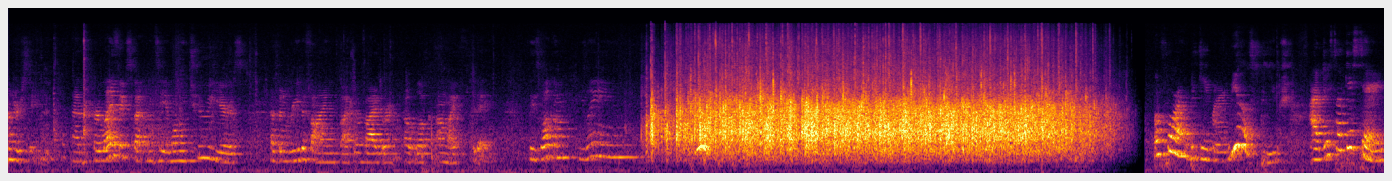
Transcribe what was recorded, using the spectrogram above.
understatement, and her life expectancy of only two years has been redefined by her vibrant outlook on life today. Please welcome Elaine. Before I begin my real speech, I'd just like to say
